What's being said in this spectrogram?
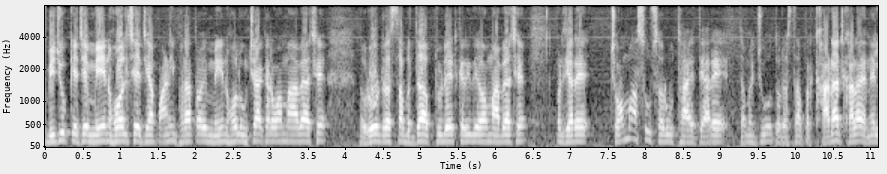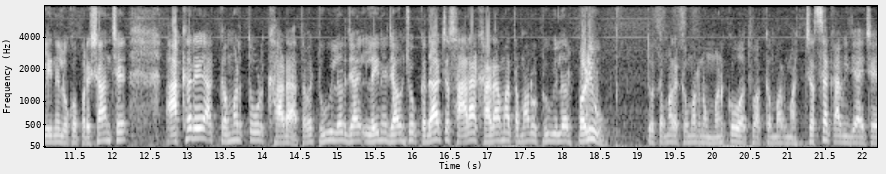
બીજું કે જે મેઇન હોલ છે જ્યાં પાણી ભરાતા હોય મેઇન હોલ ઊંચા કરવામાં આવ્યા છે. રોડ રસ્તા બધા અપ ટુ ડેટ કરી દેવામાં આવ્યા છે. પણ જ્યારે ચોમાસું શરૂ થાય ત્યારે તમે જુઓ તો રસ્તા પર ખાડા જ ખાડા, એને લઈને લોકો પરેશાન છે. આખરે આ કમરતોડ ખાડા, તમે ટુ વ્હીલર લઈને જાઓ છો, કદાચ સારા ખાડામાં તમારું ટુ વ્હીલર પડ્યું, તો તમારા કમરનો મણકો અથવા કમરમાં ચસક આવી જાય છે,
